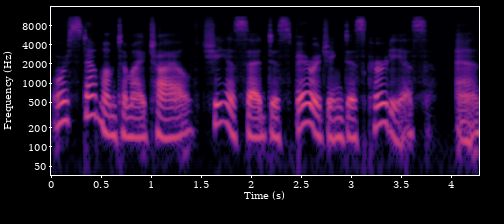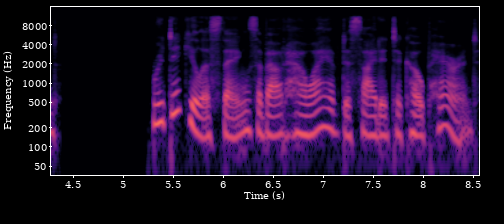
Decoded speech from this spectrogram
or stepmom to my child, she has said disparaging discourteous, and Ridiculous things about how I have decided to co parent,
